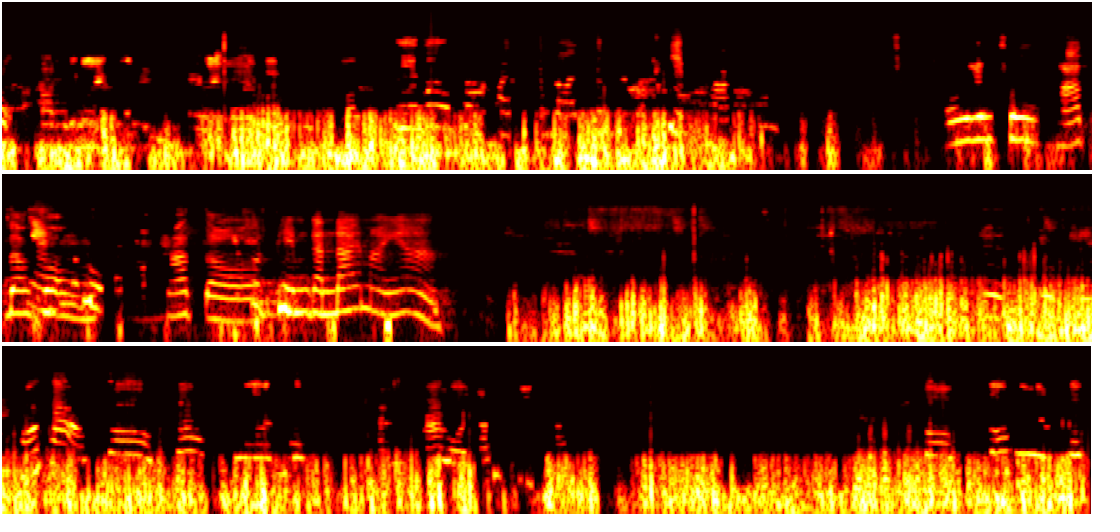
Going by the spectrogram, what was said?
หกพันสี่หมื่นสองพันร้อยสิบครับโอ้ยถูกครับเราส่ง หน้าจอ กดพิมพ์กันได้ไหมอะ อยู่อยู่เองเพราะสามสองสองหมื่นหกพันห้าร้อยเก้าสิบครับสองสองหมื่นหก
